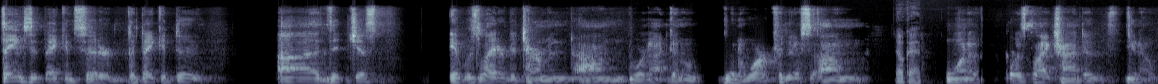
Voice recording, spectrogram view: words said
things that they considered that they could do uh, that just it was later determined um, we're not going to going to work for this. Um, okay. One of was like trying to you know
